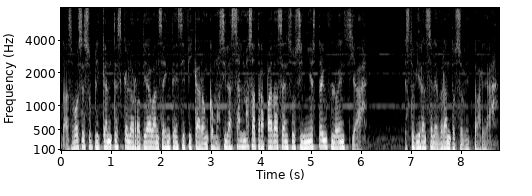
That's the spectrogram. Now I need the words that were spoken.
Las voces suplicantes que lo rodeaban se intensificaron como si las almas atrapadas en su siniestra influencia estuvieran celebrando su victoria.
